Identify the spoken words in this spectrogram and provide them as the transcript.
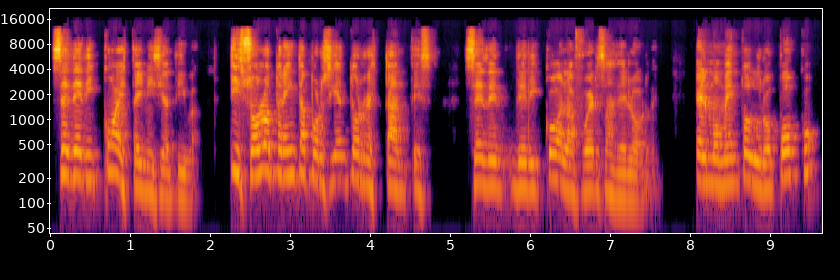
se dedicó a esta iniciativa y solo 30% restantes se dedicó a las fuerzas del orden. El momento duró poco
